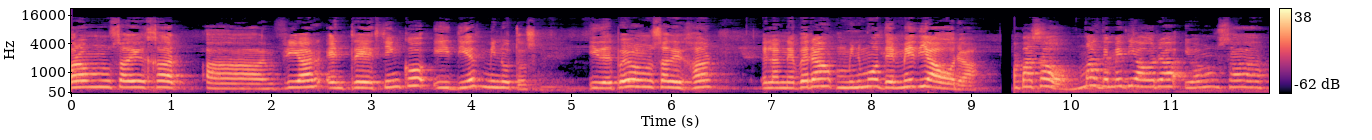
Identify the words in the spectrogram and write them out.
Ahora vamos a dejar a enfriar entre 5 y 10 minutos y después vamos a dejar en la nevera un mínimo de media hora. Han pasado más de media hora y vamos a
